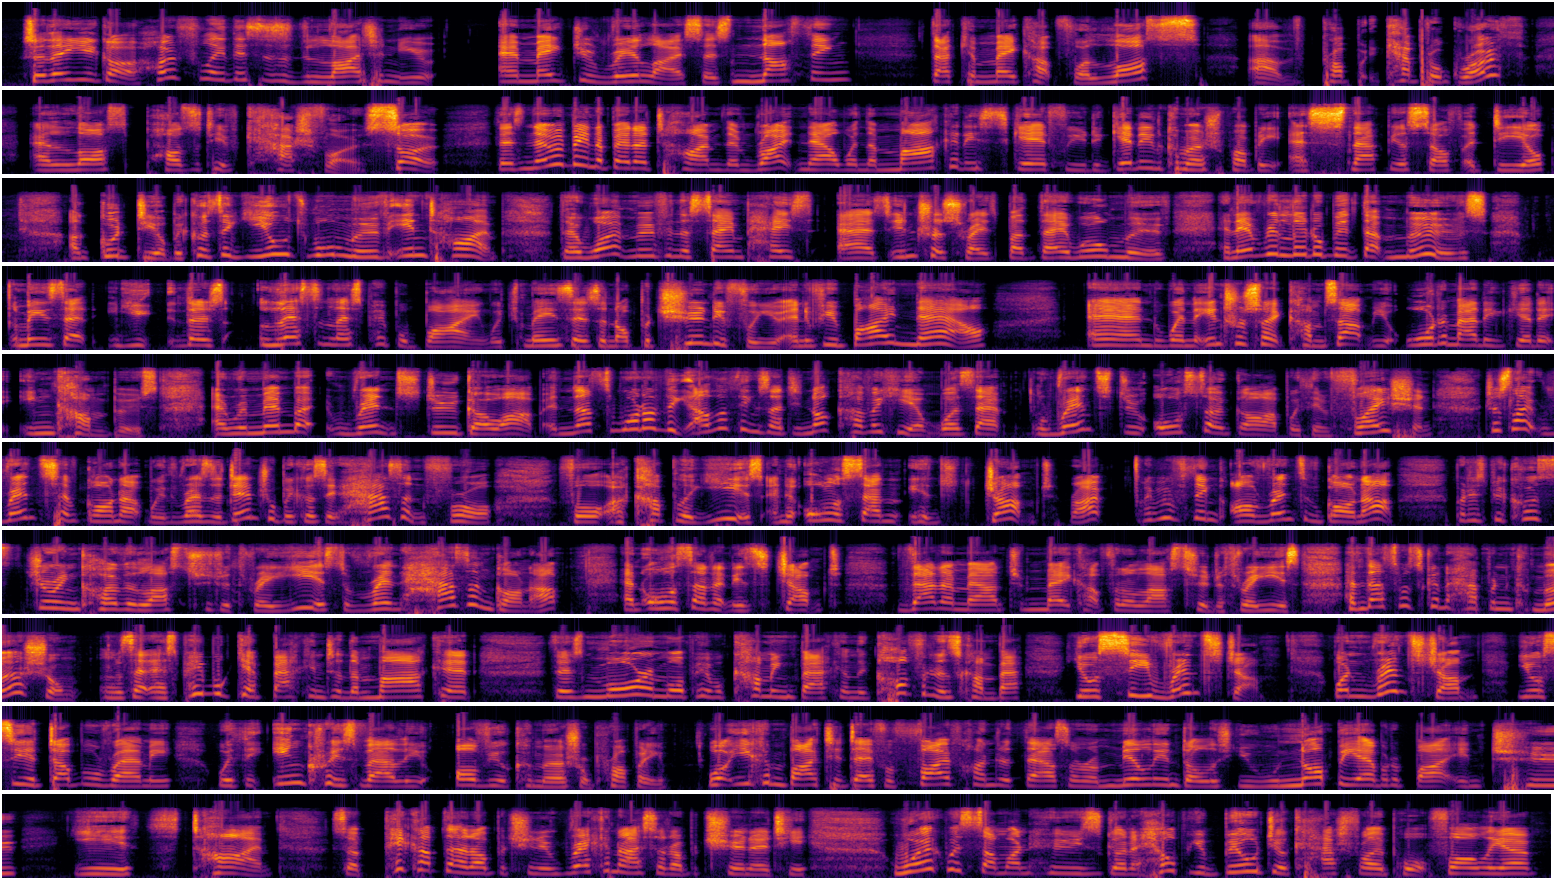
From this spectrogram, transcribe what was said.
So there you go. Hopefully, this has enlightened you and made you realize there's nothing that can make up for loss of property capital growth and lost positive cash flow. So there's never been a better time than right now when the market is scared for you to get into commercial property and snap yourself a deal, a good deal, because the yields will move in time. They won't move in the same pace as interest rates, but they will move. And every little bit that moves means that you, there's less and less people buying, which means there's an opportunity for you. And if you buy now and when the interest rate comes up, you automatically get an income boost. And remember, rents do go up. And that's one of the other things I did not cover here was that rents do also go up with inflation, just like rents have gone up with residential because it hasn't for, for a couple of years and all of a sudden it's jumped, right? People think, oh, rents have gone up, but it's because during COVID the last two to three years, the rent hasn't gone up and all of a sudden it's jumped that amount to make up for the last two to three years. And that's what's going to happen commercial is that as people get back into the market, there's more and more people coming back and the confidence come back, you'll see rents jump. When rents jump, you'll see a double whammy with the increased value of your commercial property. What you can buy today for 500,000 or a million dollars, you will not be able to buy in 2 years time. So pick up that opportunity, recognize that opportunity, work with someone who's going to help you build your cash flow portfolio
